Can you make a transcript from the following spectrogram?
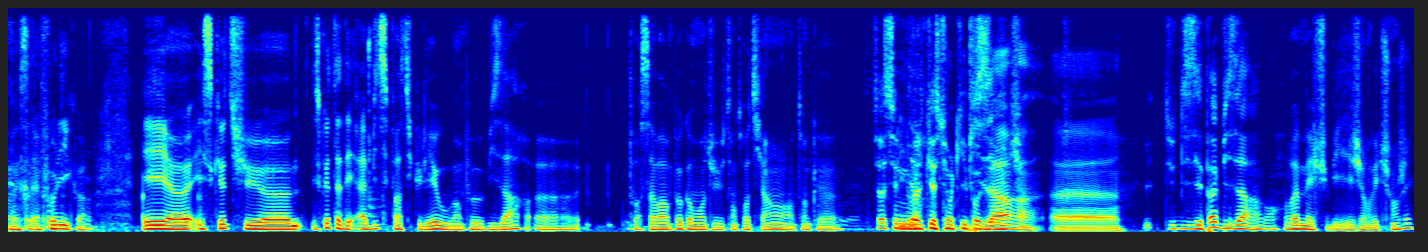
ouais, c'est la folie quoi. Et euh, est-ce que tu euh, est-ce que as des habits particuliers ou un peu bizarres euh, pour savoir un peu comment tu t'entretiens en tant que Ça, c'est une Leader? nouvelle question qu'il pose. Bizarre. euh. Tu disais pas bizarre avant. ouais mais je suis bi- j'ai envie de changer.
